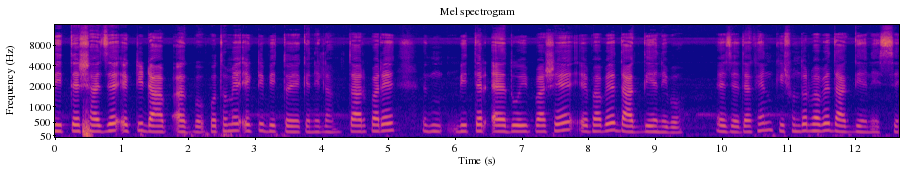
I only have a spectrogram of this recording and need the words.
বৃত্তের সাহায্যে একটি ডাব আঁকবো। প্রথমে একটি বৃত্ত এঁকে নিলাম। তারপরে বৃত্তের দুই পাশে এভাবে দাগ দিয়ে নিব। এই যে, দেখেন কি সুন্দরভাবে দাগ দিয়ে নিচ্ছে।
